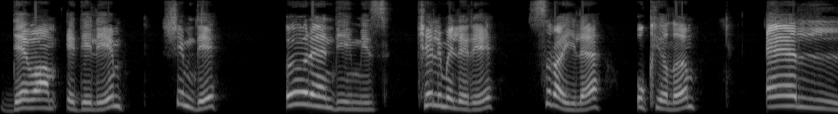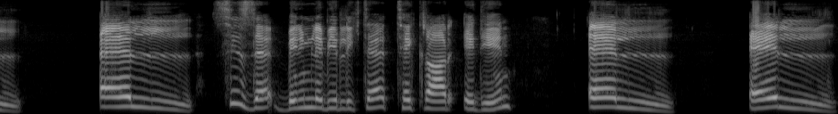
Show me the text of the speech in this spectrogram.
devam edelim. Şimdi öğrendiğimiz kelimeleri sırayla okuyalım. El. El. Siz de benimle birlikte tekrar edin. El. El.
